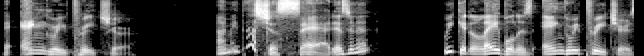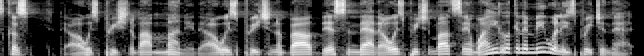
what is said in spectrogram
The angry preacher. I mean, that's just sad, isn't it? We get labeled as angry preachers because they're always preaching about money. They're always preaching about this and that. They're always preaching about sin. Why are you looking at me when he's preaching that?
